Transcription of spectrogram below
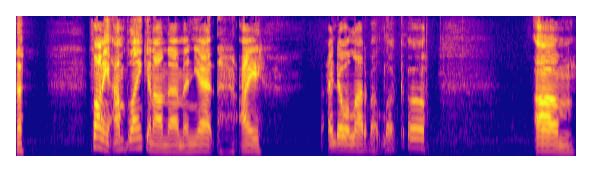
Funny, I'm blanking on them, and yet I I know a lot about luck. Oh. Um,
